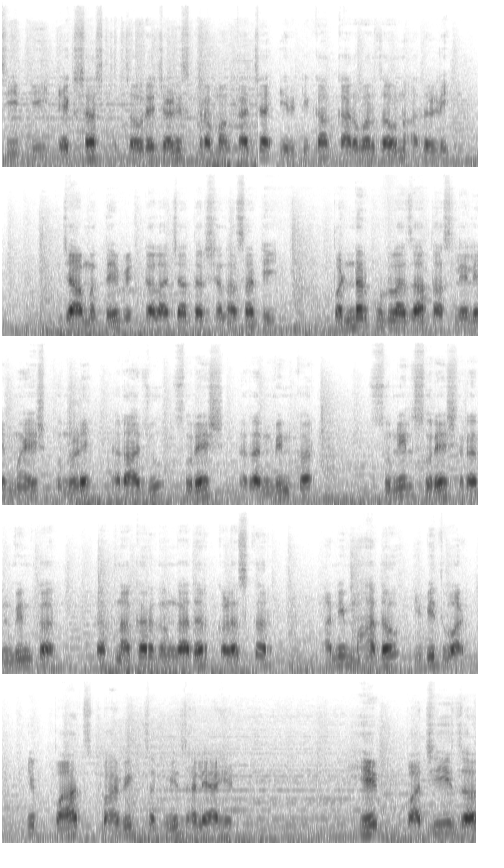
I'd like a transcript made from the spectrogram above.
सी पी एकसष्ट चौवेचाळीस क्रमांकाच्या इर्टिका कारवर जाऊन आदळली ज्यामध्ये विठ्ठलाच्या दर्शनासाठी पंढरपूरला जात असलेले महेश पुंदळे राजू सुरेश रणबिनकर सुनील सुरेश रणबिनकर रत्नाकर गंगाधर कळसकर आणि महादेव इबितवाड हे पाच भाविक जखमी झाले आहेत. हे पाचही जण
